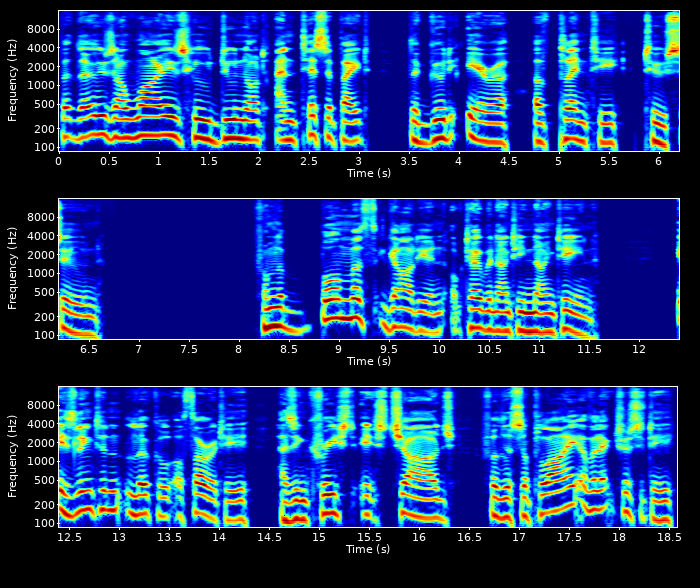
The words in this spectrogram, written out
but those are wise who do not anticipate the good era of plenty too soon. From the Bournemouth Guardian, October 1919. Islington Local Authority has increased its charge for the supply of electricity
